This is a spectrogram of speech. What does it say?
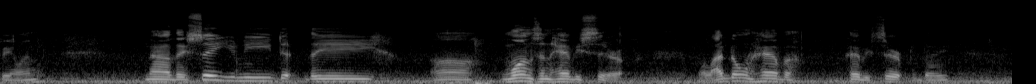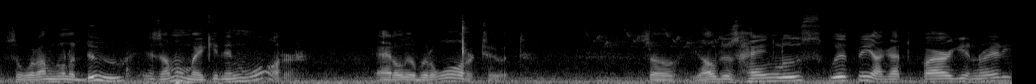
filling. Now they say you need the uh, ones in heavy syrup. Well, I don't have a heavy syrup today. So what I'm gonna do is I'm gonna make it in water. Add a little bit of water to it. So y'all just hang loose with me. I got the fire getting ready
